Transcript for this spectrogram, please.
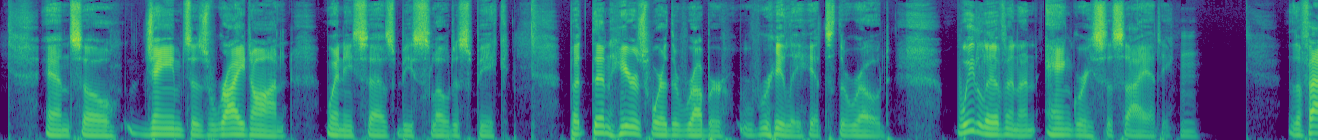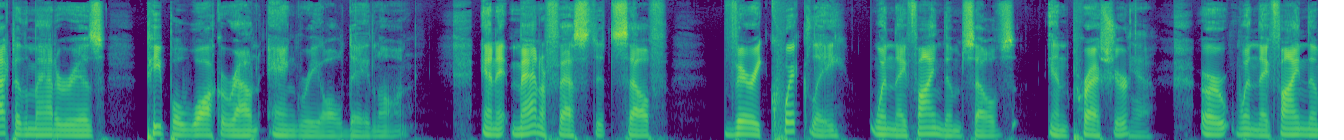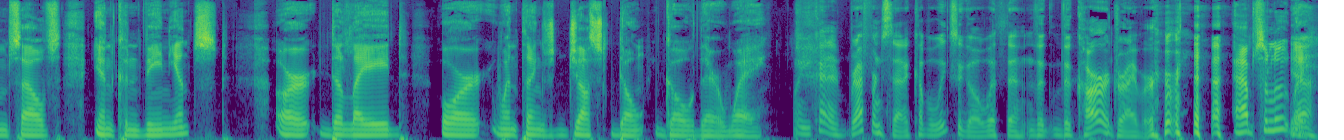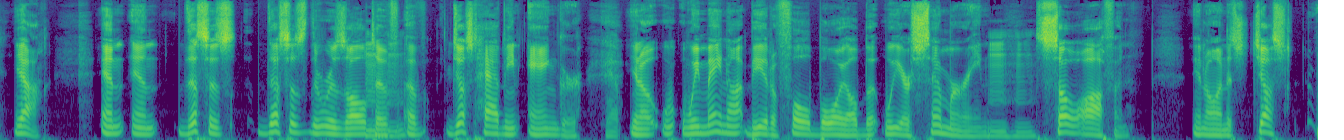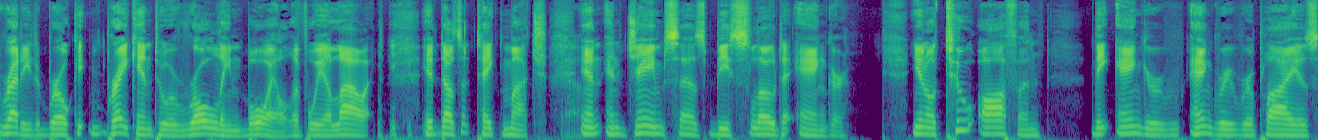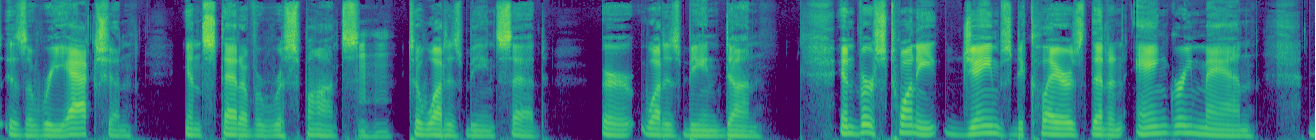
And so James is right on when he says, be slow to speak. But then here's where the rubber really hits the road. We live in an angry society. Hmm. The fact of the matter is, people walk around angry all day long. And it manifests itself very quickly when they find themselves in pressure Yeah. or when they find themselves inconvenienced or delayed or when things just don't go their way. Well, you kind of referenced that a couple weeks ago with the the, the car driver. Absolutely. Yeah. Yeah. And and this is this is the result Mhm. of of just having anger. Yep. You know, w- we may not be at a full boil, but we are simmering mm-hmm. so often. You know, and it's just ready to broke, break into a rolling boil if we allow it. it doesn't take much. Yeah. And and James says be slow to anger. You know, too often the anger angry reply is is a reaction instead of a response mm-hmm. to what is being said or what is being done. In verse 20, James declares that an angry man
